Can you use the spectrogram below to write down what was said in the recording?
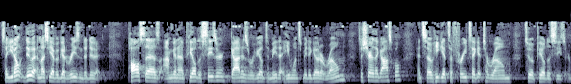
So you don't do it unless you have a good reason to do it. Paul says, I'm going to appeal to Caesar. God has revealed to me that he wants me to go to Rome to share the gospel. And so he gets a free ticket to Rome to appeal to Caesar.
